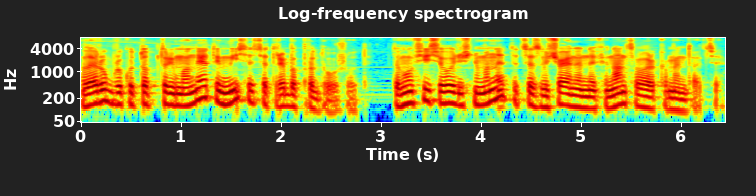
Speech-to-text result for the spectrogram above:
Але рубрику топ-3 монети місяця треба продовжувати. Тому всі сьогоднішні монети це звичайно не фінансова рекомендація.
